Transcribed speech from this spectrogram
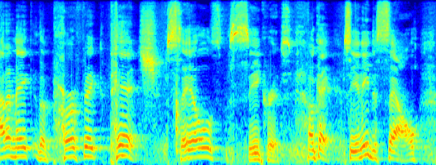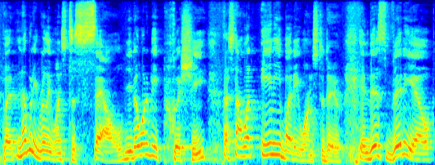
how to make the perfect pitch. Sales secrets. Okay so you need to sell but nobody really wants to sell. You don't want to be pushy. That's not what anybody wants to do. In this video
